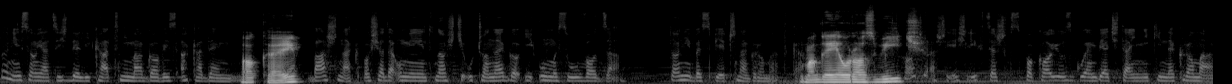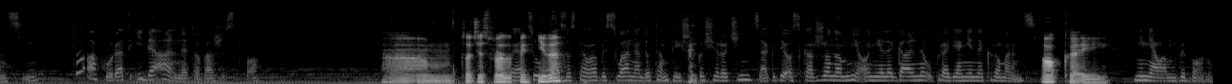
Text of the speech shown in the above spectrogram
To nie są jacyś delikatni magowie z Akademii. Okej. Basznak posiada umiejętności uczonego i umysł wodza. To niebezpieczna gromadka. Mogę ją rozbić? Chociaż jeśli chcesz w spokoju zgłębiać tajniki nekromancji, to akurat idealne towarzystwo. Um, co cię sprowadza Moja córka została wysłana do tamtejszego sierocińca, gdy oskarżono mnie o nielegalne uprawianie nekromancji. Okej. Nie miałam wyboru.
